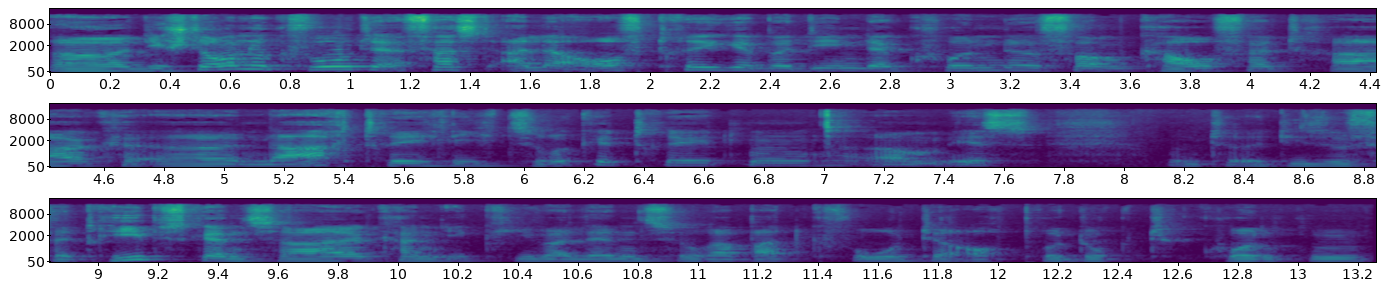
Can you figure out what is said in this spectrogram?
Äh, die Stornoquote erfasst alle Aufträge, bei denen der Kunde vom Kaufvertrag äh, nachträglich zurückgetreten ähm, ist und äh, diese Vertriebskennzahl kann äquivalent zur Rabattquote auch Produktkunden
